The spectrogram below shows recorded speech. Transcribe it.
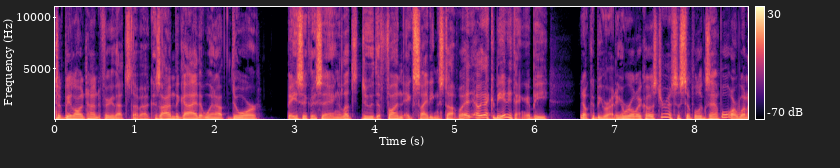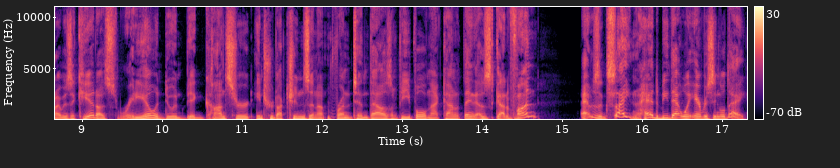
Took me a long time to figure that stuff out because I'm the guy that went out the door basically saying, let's do the fun, exciting stuff. That could be anything. It'd be, you know, it could be riding a roller coaster. It's a simple example. Or when I was a kid, I was radio and doing big concert introductions and out in front of 10,000 people and that kind of thing. That was kind of fun. That was exciting. I had to be that way every single day.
